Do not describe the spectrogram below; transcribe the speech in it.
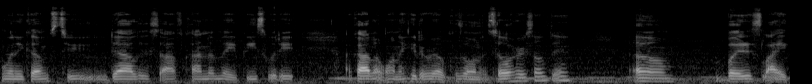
when it comes to Dallas, I've kind of made peace with it. I kind of want to hit her up because I want to tell her something. Um, but it's like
